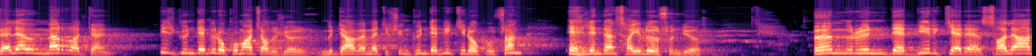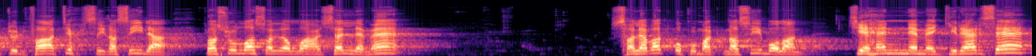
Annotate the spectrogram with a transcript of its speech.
velev merraten biz günde bir okumaya çalışıyoruz müdavemet için. Günde bir kere okursan ehlinden sayılıyorsun diyor. Ömründe bir kere salatül fatih sigasıyla Resulullah sallallahu aleyhi ve selleme salavat okumak nasip olan cehenneme girerse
